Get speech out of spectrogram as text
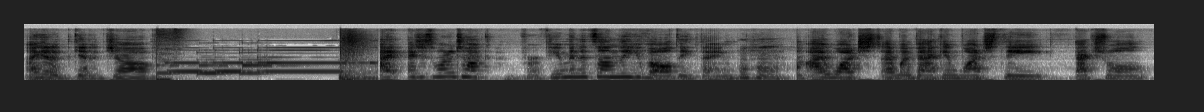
I gotta get a job. I, I just want to talk for a few minutes on the Uvalde thing. Um, I watched, I went back and watched the actual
